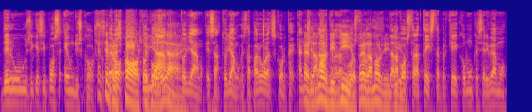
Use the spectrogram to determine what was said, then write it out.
delusi, che si possa, è un discorso. È sempre Però sport, togliamo, poi, togliamo, esatto, togliamo questa parola scorta, per l'amor di Dio, vostro, per l'amor di dalla Dio. vostra testa, perché comunque se arriviamo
